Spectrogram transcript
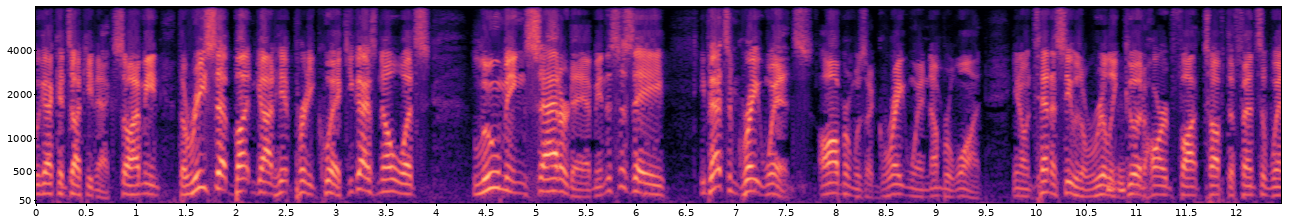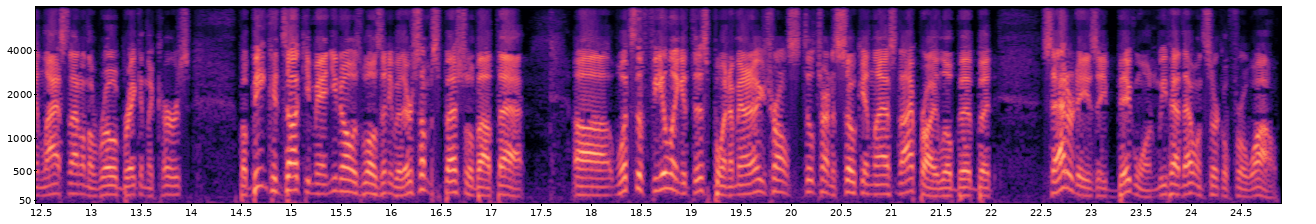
"We got Kentucky next." So I mean, the reset button got hit pretty quick. You guys know what's looming Saturday. I mean, this is a you've had some great wins. Auburn was a great win, number one. You know, Tennessee was a really mm-hmm. good, hard fought, tough defensive win last night on the road, breaking the curse. But beating Kentucky, man, you know as well as anybody, there's something special about that. Uh, what's the feeling at this point? I mean, I know you're trying, still trying to soak in last night probably a little bit, but Saturday is a big one. We've had that one circled for a while.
